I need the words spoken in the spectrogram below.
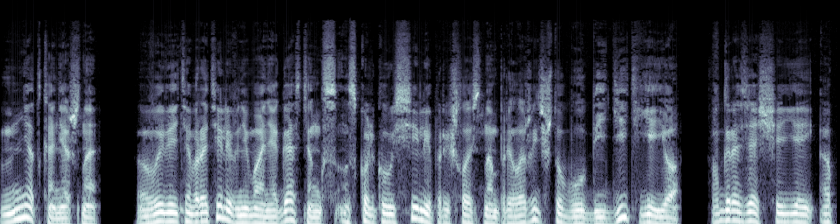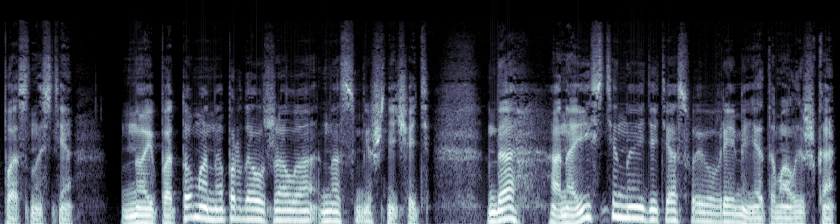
Нет, конечно. Вы ведь обратили внимание, Гастингс, сколько усилий пришлось нам приложить, чтобы убедить ее в грозящей ей опасности. Но и потом она продолжала насмешничать. Да, она истинное дитя своего времени, эта малышка.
